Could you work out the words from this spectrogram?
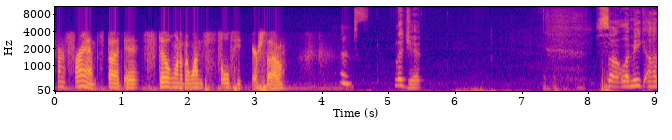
from France, but it's still one of the ones sold here. So Legit. So let me uh,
